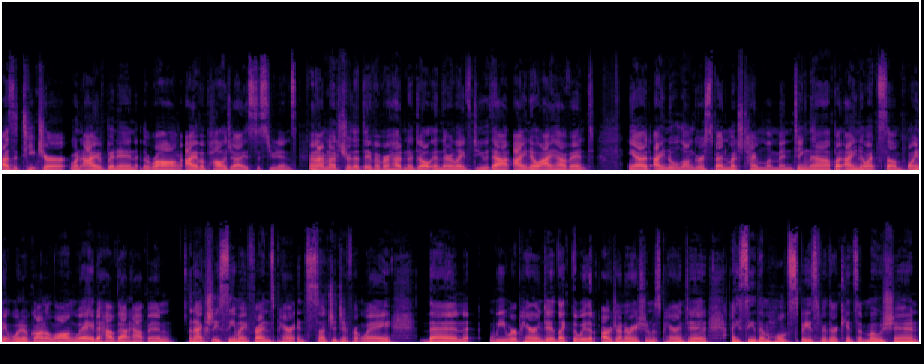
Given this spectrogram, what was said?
As a teacher, when I've been in the wrong, I've apologized to students. And I'm not sure that they've ever had an adult in their life do that. I know I haven't. And I no longer spend much time lamenting that, but I know at some point it would have gone a long way to have that happen. And I actually see my friends parent in such a different way than we were parented, like the way that our generation was parented, I see them hold space for their kids' emotion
